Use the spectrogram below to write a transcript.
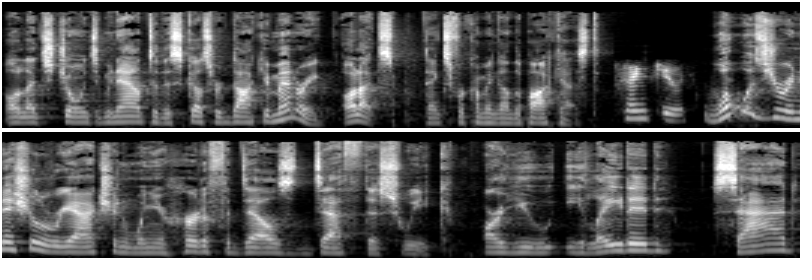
Olatz joins me now to discuss her documentary. Olatz, thanks for coming on the podcast. Thank you. What was your initial reaction when you heard of Fidel's death this week? Are you elated, sad,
